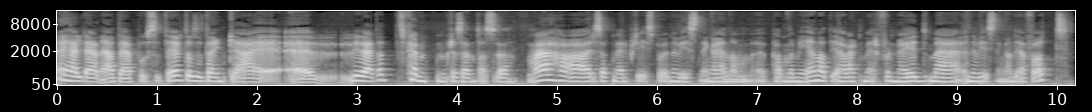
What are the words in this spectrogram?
Jeg er helt enig i at det er positivt. Og så tenker jeg eh, Vi vet at 15% av studentene har satt mer pris på undervisninga gjennom pandemien. At de har vært mer fornøyd med undervisninga de har fått.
